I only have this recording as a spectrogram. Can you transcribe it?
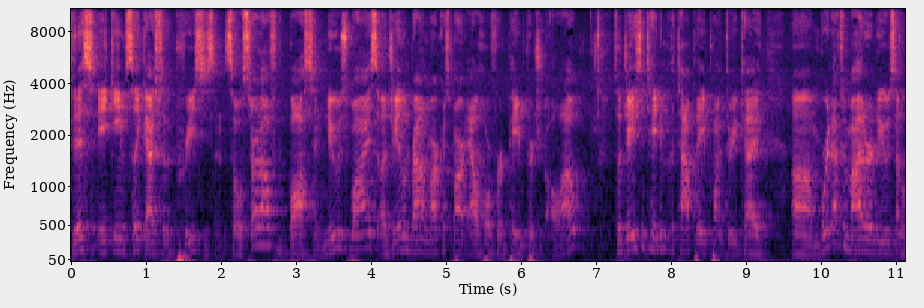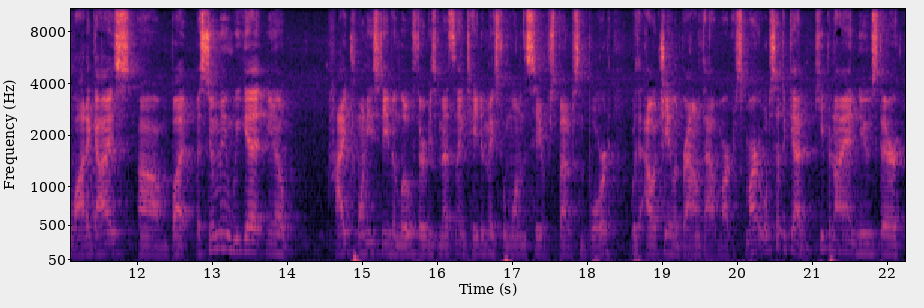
this eight game slate, guys, for the preseason. So we'll start off with Boston. News wise, uh, Jaylen Brown, Marcus Smart, Al Horford, Payton Pritchard all out. So Jayson Tatum at the top at 8.3K. Um, we're gonna have to monitor news on a lot of guys, um, but assuming we get you know high 20s to even low 30s minutes, I think Tatum makes for one of the safer spot ups on the board without Jaylen Brown, without Marcus Smart. We'll just have to again keep an eye on news there.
